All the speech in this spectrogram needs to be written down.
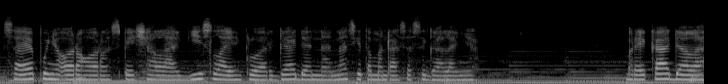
saya punya orang-orang spesial lagi selain keluarga dan Nana si teman rasa segalanya. Mereka adalah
